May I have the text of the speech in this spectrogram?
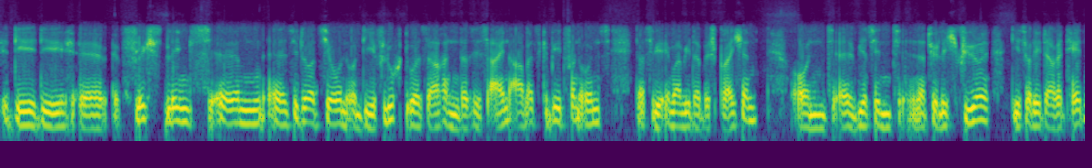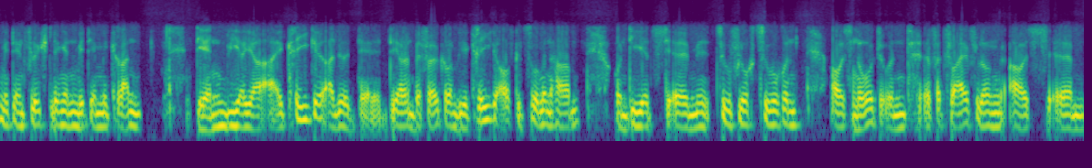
die, die äh, Flüchtlingssituation ähm, äh, und die Fluchtursachen, das ist ein Arbeitsgebiet von uns, das wir immer wieder besprechen. Und äh, wir sind natürlich für die Solidarität mit den Flüchtlingen, mit den Migranten, denen wir ja Kriege, also de, deren Bevölkerung wir Kriege aufgezwungen haben und die jetzt ähm, Zuflucht suchen aus Not und äh, Verzweiflung, aus ähm,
